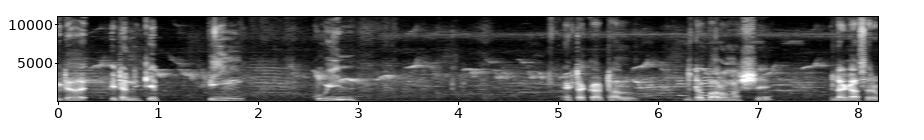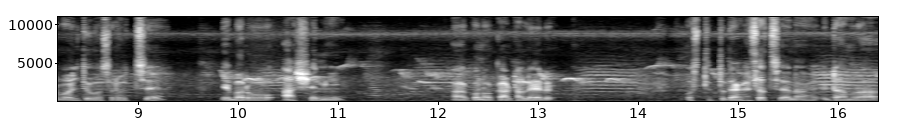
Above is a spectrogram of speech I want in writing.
এটা এটা নাকি পিঙ্ক কুইন একটা কাঁঠাল, যেটা বারো মাসে। এটা গাছের বয়স দু বছর হচ্ছে। এবারও আসেনি। কোনো কাঁঠালের অস্তিত্ব দেখা যাচ্ছে না। এটা আমরা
